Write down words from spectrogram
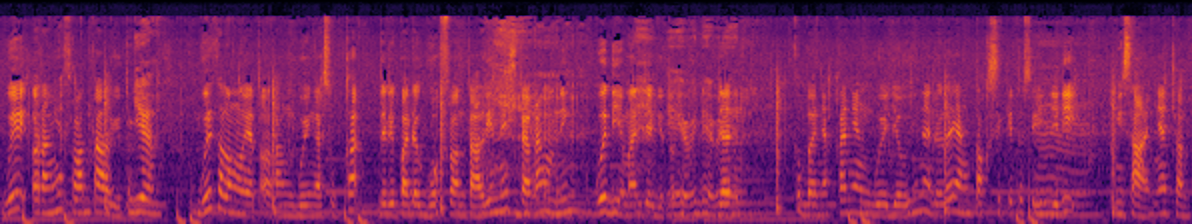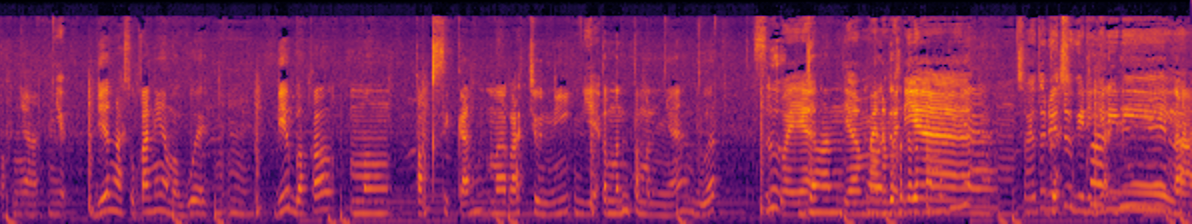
gue orangnya frontal gitu Iya. Gue kalau ngelihat orang gue nggak suka daripada gue frontalin nih sekarang mending gue diem aja gitu Iya, bener-bener. dan kebanyakan yang gue jauhin adalah yang toxic itu sih Hmm. jadi misalnya contohnya Iya. dia nggak suka nih sama gue Mm-mm. dia bakal mengtoksikan meracuni Iya. temen-temennya buat "Lu supaya jangan dia main sama dia. dia." Mm, soalnya tuh dia Gak tuh gini-gini nih. nah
